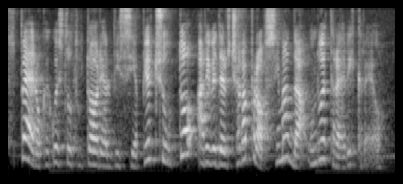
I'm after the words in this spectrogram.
spero che questo tutorial vi sia piaciuto. Arrivederci alla prossima da un 2 3 ricreo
